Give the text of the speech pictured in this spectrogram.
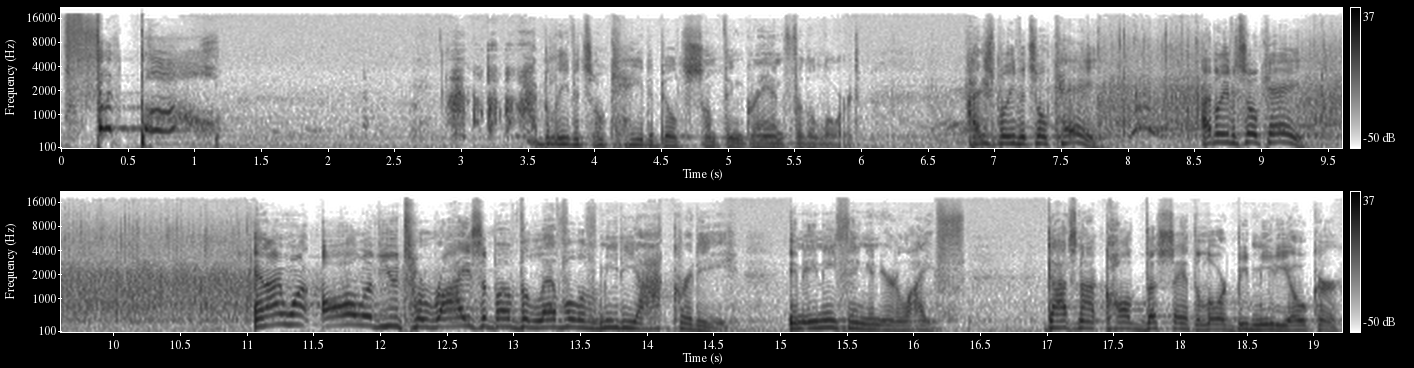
Football! I, I believe it's okay to build something grand for the Lord. I just believe it's okay. I believe it's okay. And I want all of you to rise above the level of mediocrity in anything in your life. God's not called, thus saith the Lord, be mediocre.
